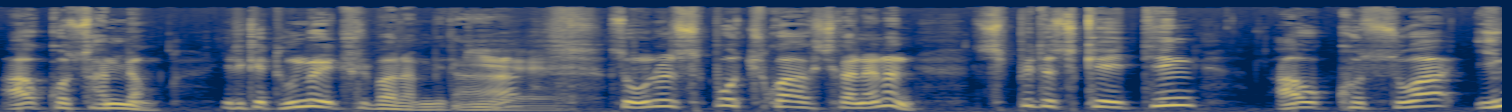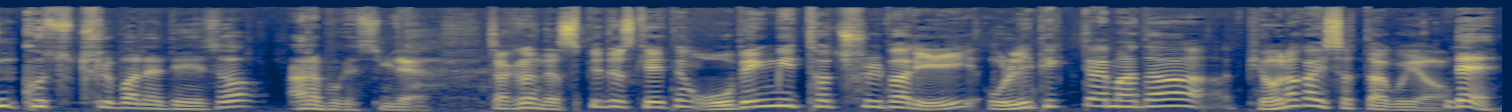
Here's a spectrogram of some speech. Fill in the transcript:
아웃코스 한 명. 이렇게 두 명이 출발합니다. 예. 그래서 오늘 스포츠 과학 시간에는 스피드 스케이팅 아웃코스와 인코스 출발에 대해서 알아보겠습니다. 네. 자, 그런데 스피드 스케이팅 500m 출발이 올림픽 때마다 변화가 있었다고요? 네.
